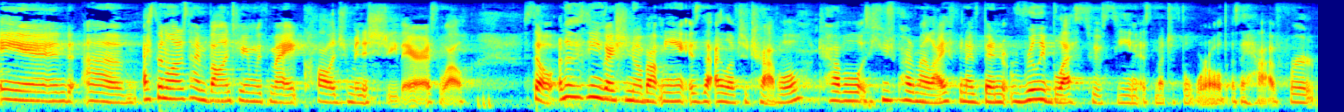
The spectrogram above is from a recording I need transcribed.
And um, I spent a lot of time volunteering with my college ministry there as well. So, another thing you guys should know about me is that I love to travel. Travel is a huge part of my life, and I've been really blessed to have seen as much of the world as I have for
